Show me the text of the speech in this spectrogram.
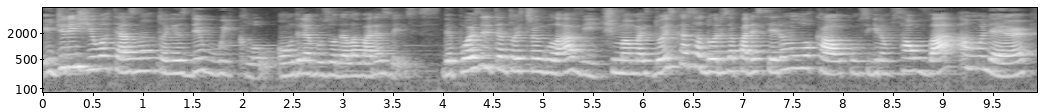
e dirigiu até as montanhas de Wicklow, onde ele abusou dela várias vezes. Depois ele tentou estrangular a vítima, mas dois caçadores apareceram no local, conseguiram salvar a mulher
